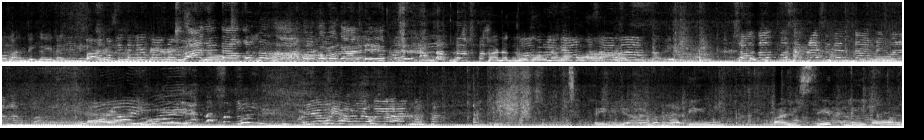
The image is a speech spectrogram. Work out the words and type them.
Baka hindi kayo nagpaalam sa mga parents nyo. Ako mga ako ka magalit. Ma, naglugaw lang ako ha. Shoutout po sa president namin, walang ambag. Ayan, ang ating pansit bihon.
